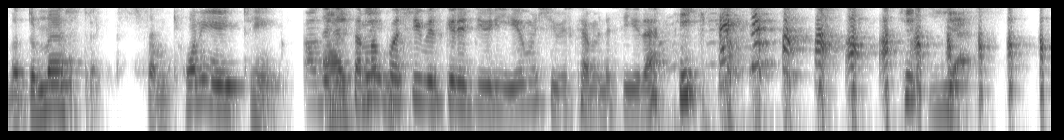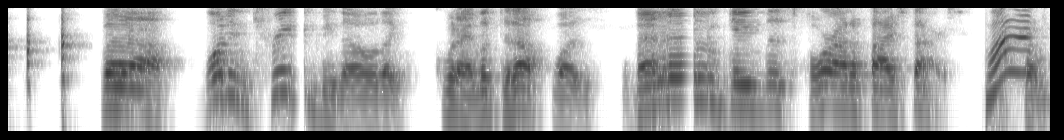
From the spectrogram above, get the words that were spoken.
The Domestics from 2018. Oh, did I sum up think- what she was going to do to you when she was coming to see you that weekend? yes. But uh, what intrigued me though, like when I looked it up, was Venom gave this four out of five stars what? from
